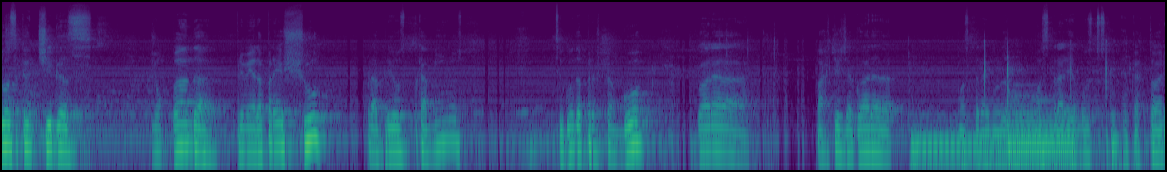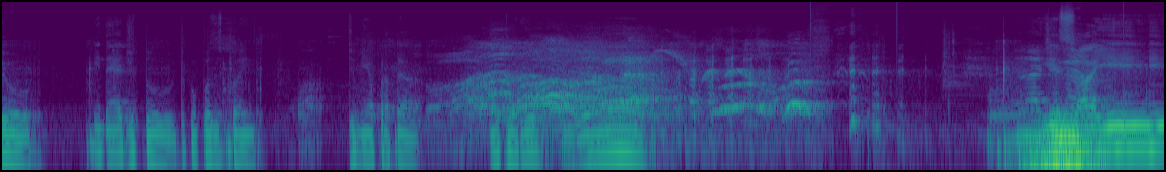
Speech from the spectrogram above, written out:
duas cantigas de Umbanda. Primeira para Exu, para abrir os caminhos. Segunda para Xangô. Agora, a partir de agora, mostraremos, mostraremos repertório inédito de composições de minha própria autoria. É Isso aí.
